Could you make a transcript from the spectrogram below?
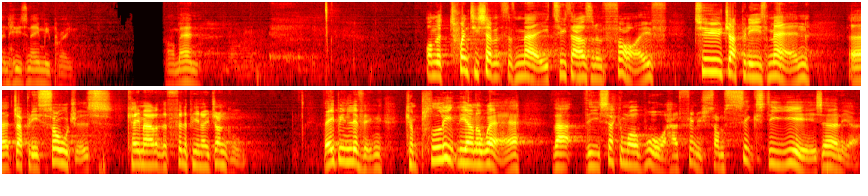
in whose name we pray. Amen. On the 27th of May 2005, two Japanese men, uh, Japanese soldiers, came out of the Filipino jungle. They'd been living completely unaware that the Second World War had finished some 60 years earlier.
